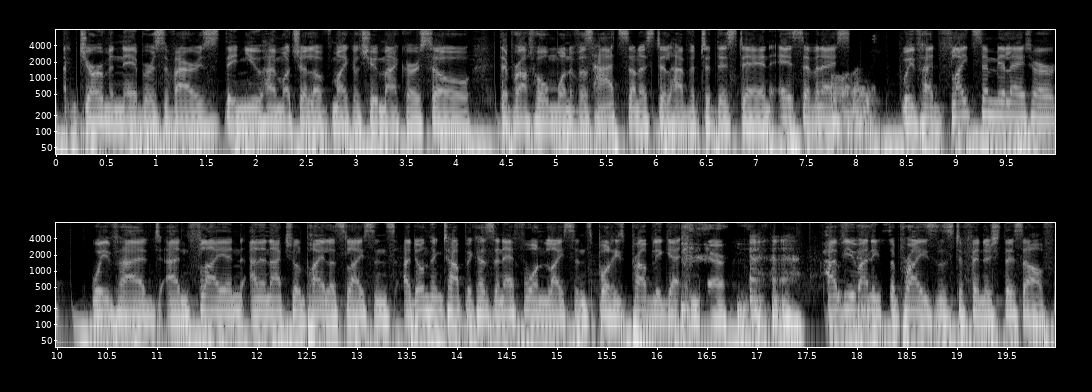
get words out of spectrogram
German neighbours of ours, they knew how much I loved Michael Schumacher, so they brought home one of his hats, and I still have it to this day. And A7S, Oh, nice. we've had flight simulator, we've had and flying, and an actual pilot's license. I don't think Topic has an F1 license, but he's probably getting there. have you any surprises to finish this off?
